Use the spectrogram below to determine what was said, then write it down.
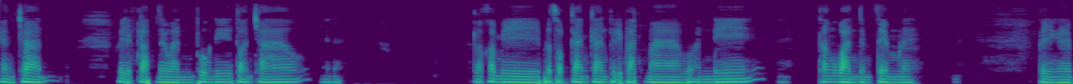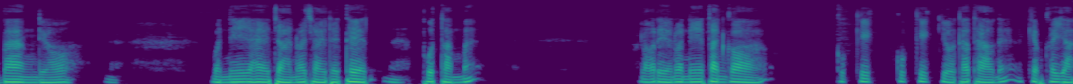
แห่งชาติ ก็จะกลับในวันพรุ่งนี้ตอนเช้านะแล้วก็มีประสบการณ์การปฏิบัติมาวันนี้ ทั้งวันเต็มๆเลย เป็นยังไงบ้าง เดี๋ยว วันนี้ให้อาจารย์วชัยได้เทศพูดธรรมะเราเรียนวันนี้ท่านก็กุ๊กกิ๊กกุ๊กกิ๊กอยู่แถวๆนี้เก็บขยะ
